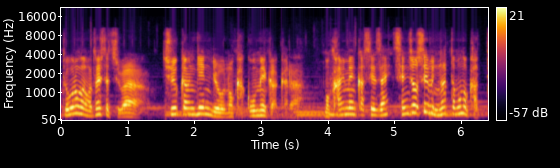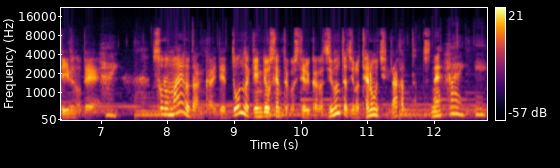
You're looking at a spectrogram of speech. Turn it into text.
ところが私たちは中間原料の加工メーカーからもう海面活性剤洗浄成分になったものを買っているので、はい、その前の段階でどんな原料選択をしているかが自分たちの手の内になかったんですね。はい、え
